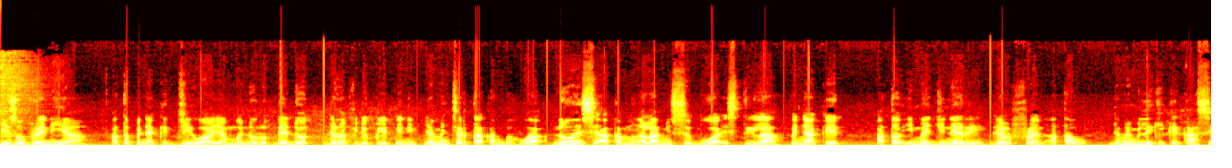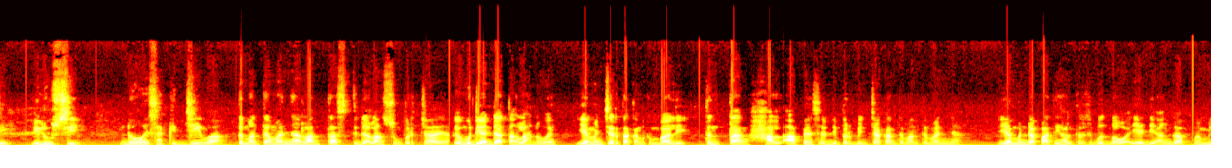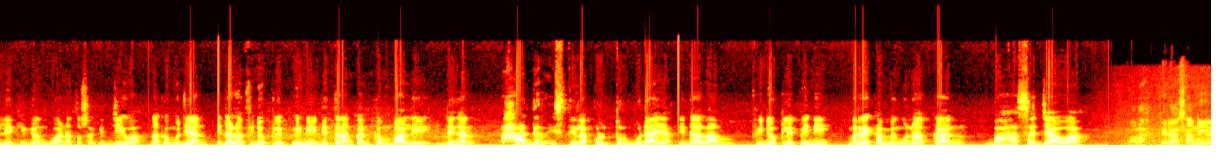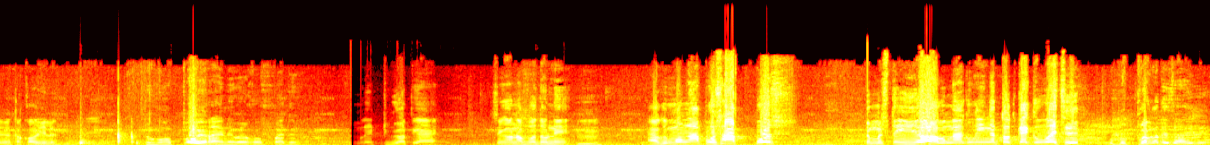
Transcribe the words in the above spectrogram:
Skizofrenia atau penyakit jiwa yang menurut Dedot dalam video klip ini yang menceritakan bahwa Noe akan mengalami sebuah istilah penyakit atau imaginary girlfriend atau dia memiliki kekasih ilusi Noe sakit jiwa. Teman-temannya lantas tidak langsung percaya. Kemudian datanglah Noe. Ia menceritakan kembali tentang hal apa yang sedang diperbincangkan teman-temannya. Ia mendapati hal tersebut bahwa ia dianggap memiliki gangguan atau sakit jiwa. Nah kemudian di dalam video klip ini diterangkan kembali dengan hadir istilah kultur budaya. Di dalam video klip ini mereka menggunakan bahasa Jawa. Malah dirasani toko ini Lho ngopo ya raine koyo kopet iki? Mulai duat ya. Sing ana fotone. Hmm. Aku mau ngapus-hapus. Ya mesti iya, wong aku ki ngetut kayak kowe aja. Ubek banget ya saya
